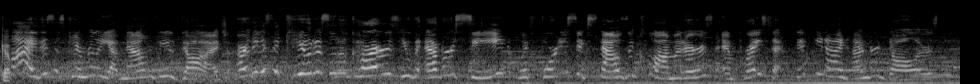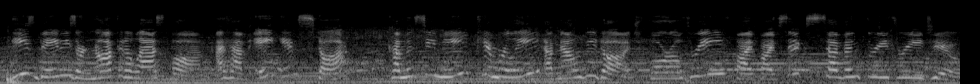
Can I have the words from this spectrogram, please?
Go. Hi, this is Kimberly at Mountain View Dodge. Are these the cutest little cars you've ever seen? With 46,000 kilometers and priced at $5,900, these babies are not gonna last long. I have eight in stock. Come and see me, Kimberly, at Mountain View Dodge, 403-556-7332.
